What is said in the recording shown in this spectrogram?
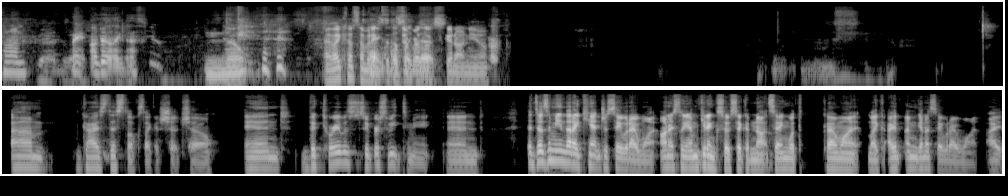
Hold on. Wait, I'll do it like this. No. I like how somebody Right, said goes like zipper looks good on you. Um, guys, this looks like a shit show. And Victoria was super sweet to me. And that doesn't mean that I can't just say what I want. Honestly, I'm getting so sick of not saying what I want. Like I, I'm gonna say what I want. I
